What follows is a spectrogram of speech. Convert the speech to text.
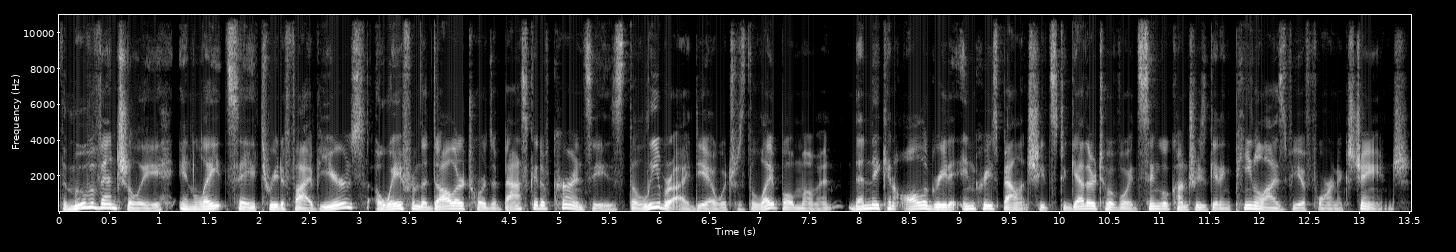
The move eventually, in late, say, three to five years, away from the dollar towards a basket of currencies, the Libra idea, which was the light bulb moment, then they can all agree to increase balance sheets together to avoid single countries getting penalized via foreign exchange.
